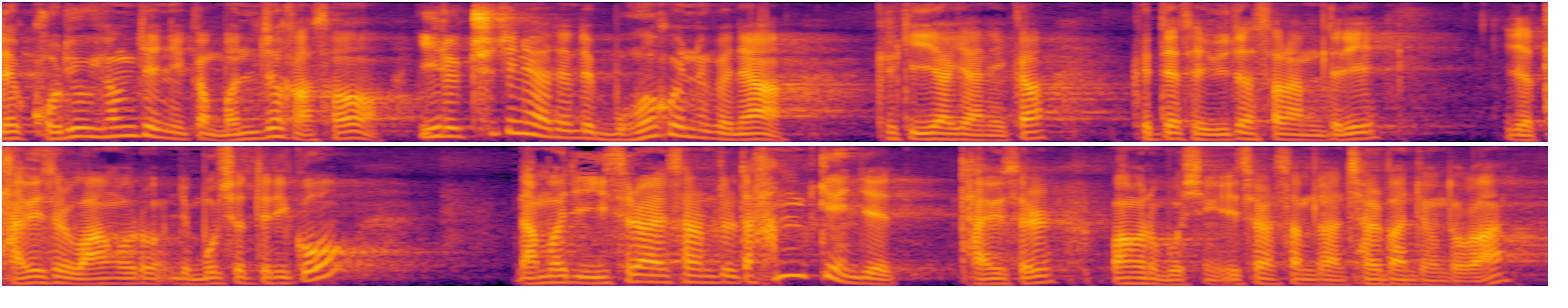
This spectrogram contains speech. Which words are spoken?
내 고류 형제니까 먼저 가서 일을 추진해야 되는데 뭐 하고 있는 거냐 그렇게 이야기하니까 그때서 유다 사람들이 이제 다윗을 왕으로 이제 모셔드리고 나머지 이스라엘 사람들도 함께 이제 다윗을 왕으로 모신 이스라엘 사람들 한 절반 정도가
